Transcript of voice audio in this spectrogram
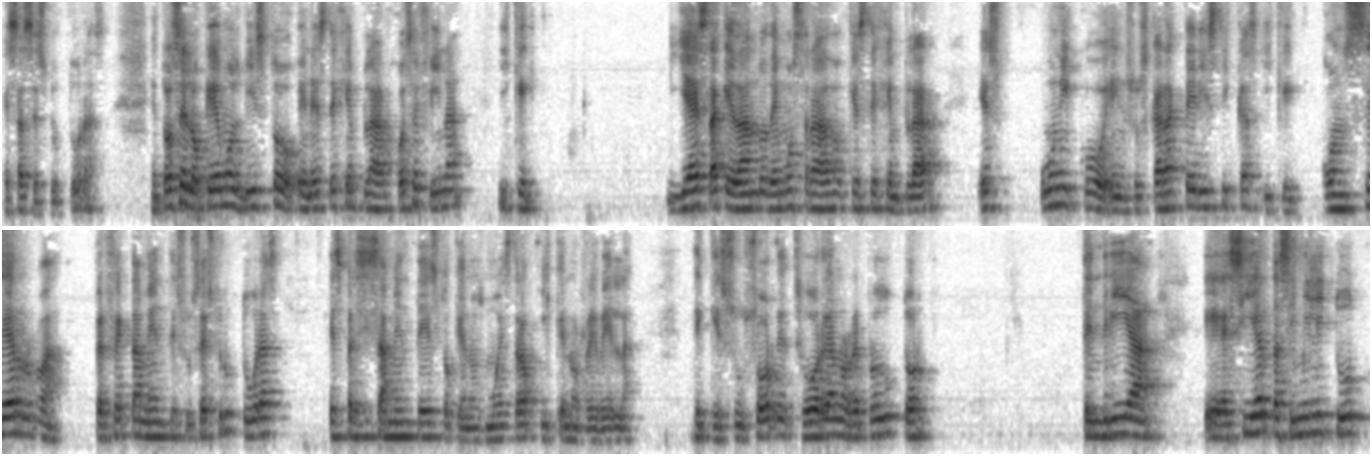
esas estructuras. Entonces, lo que hemos visto en este ejemplar, Josefina, y que ya está quedando demostrado que este ejemplar es único en sus características y que conserva perfectamente sus estructuras, es precisamente esto que nos muestra y que nos revela de que su, órgano reproductor tendría eh, cierta similitud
